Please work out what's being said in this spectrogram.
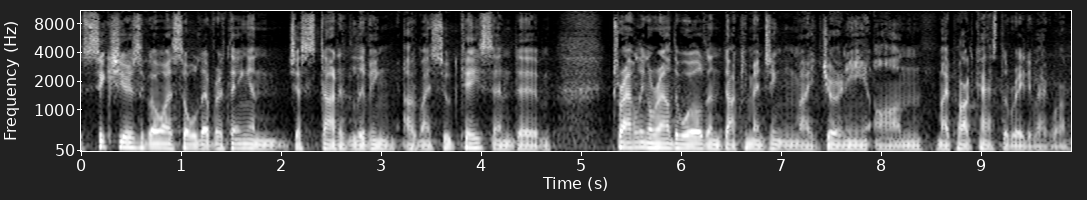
six years ago I sold everything and just started living out of my suitcase and. Um, traveling around the world and documenting my journey on my podcast, The Radio Vagabond.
